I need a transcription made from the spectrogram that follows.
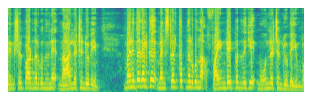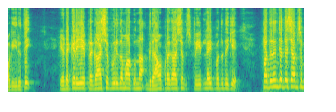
മെൻഷൽ പാഡ് നൽകുന്നതിന് നാല് ലക്ഷം രൂപയും വനിതകൾക്ക് മെൻസ്ട്രൽ കപ്പ് നൽകുന്ന ഫൈൻ ഡേറ്റ് പദ്ധതിക്ക് മൂന്ന് ലക്ഷം രൂപയും വകയിരുത്തി. എടക്കരയെ പ്രകാശപൂരിതമാക്കുന്ന ഗ്രാമപ്രകാശം സ്ട്രീറ്റ് ലൈറ്റ് പദ്ധതിക്ക് പതിനഞ്ച് ദശാംശം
